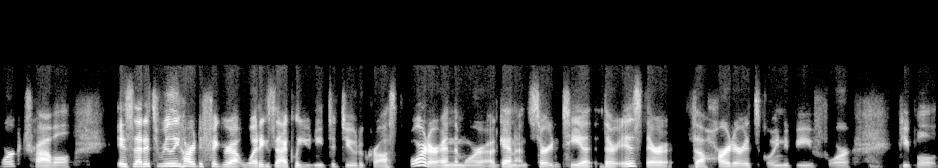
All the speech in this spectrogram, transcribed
work travel, is that it's really hard to figure out what exactly you need to do to cross the border. And the more, again, uncertainty uh, there is there, the harder it's going to be for people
